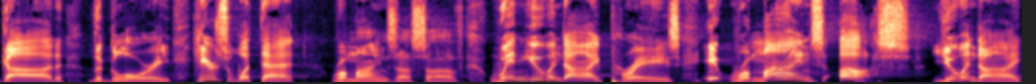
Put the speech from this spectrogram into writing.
God the glory, here's what that reminds us of. When you and I praise, it reminds us you and I,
